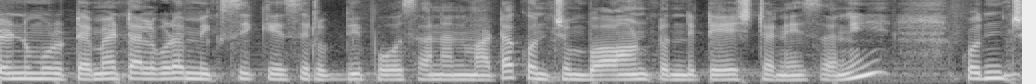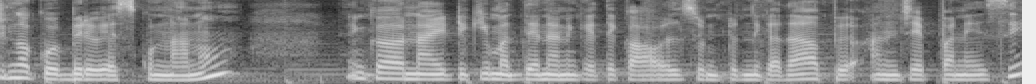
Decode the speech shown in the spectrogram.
రెండు మూడు టమాటాలు కూడా మిక్సీకి వేసి రుబ్బి పోసానమాట కొంచెం బాగుంటుంది టేస్ట్ అనేసి అని. కొంచెంగా కొబ్బరి వేసుకున్నాను. ఇంకా నైట్కి మధ్యాహ్నానికి అయితే కావాల్సి ఉంటుంది కదా అని చెప్పనేసి.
